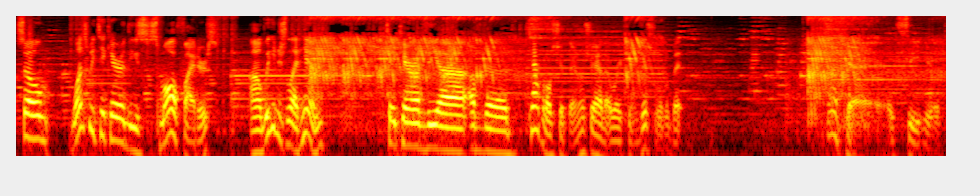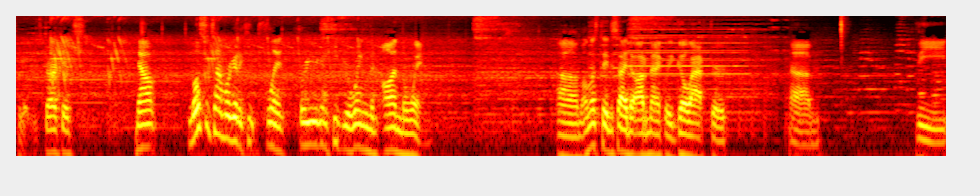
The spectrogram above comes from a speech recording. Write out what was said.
So once we take care of these small fighters, uh, we can just let him take care of the uh, of the capital ship there. I'll show you how that works in just a little bit. Okay, let's see here. Let's take out these darkets. Now, most of the time we're going to keep Flint, or you're going to keep your wingman on the wing. Um, unless they decide to automatically go after um, the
